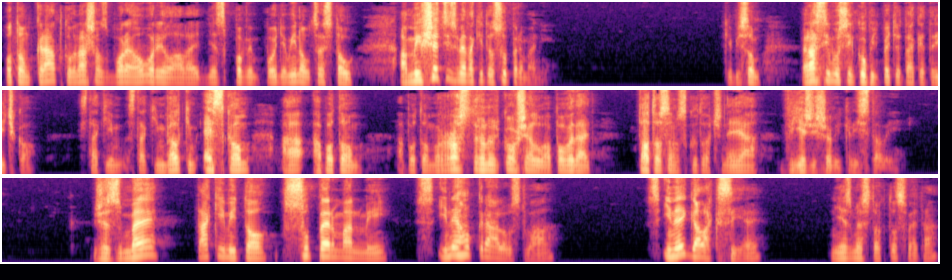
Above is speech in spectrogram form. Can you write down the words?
o tom krátko v našom zbore hovoril, ale dnes poviem, pôjdem inou cestou. A my všetci sme takíto supermani. Keby som raz si musím kúpiť, Peťo, také tričko s takým, s takým veľkým eskom a, a, potom, a potom roztrhnúť košelu a povedať, toto som skutočne ja v Ježišovi Kristovi. Že sme takýmito supermanmi z iného kráľovstva, z inej galaxie, nie sme z tohto sveta,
